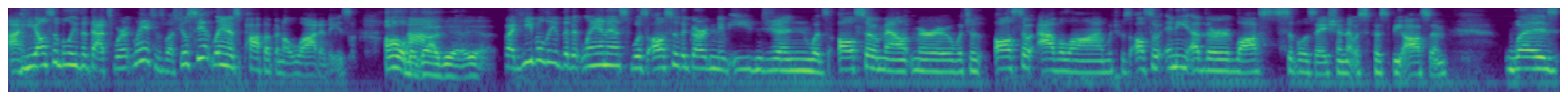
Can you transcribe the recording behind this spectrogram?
Uh, he also believed that that's where Atlantis was. You'll see Atlantis pop up in a lot of these Oh my Um, God, yeah, yeah. but he believed that Atlantis was also the Garden of Eden, was also Mount Meru, which was also Avalon, which was also any other lost civilization that was supposed to be awesome, was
